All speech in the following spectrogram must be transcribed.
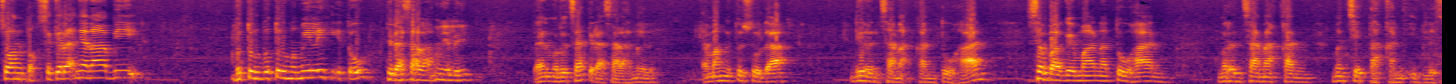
contoh. Sekiranya Nabi betul-betul memilih itu tidak salah milih. Dan menurut saya tidak salah milih. Emang itu sudah direncanakan Tuhan sebagaimana Tuhan merencanakan menciptakan iblis.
